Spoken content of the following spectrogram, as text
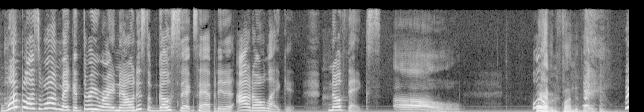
One plus one make a three right now. There's some ghost sex happening, and I don't like it. No thanks. oh, we're having fun today. We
